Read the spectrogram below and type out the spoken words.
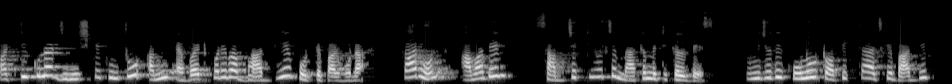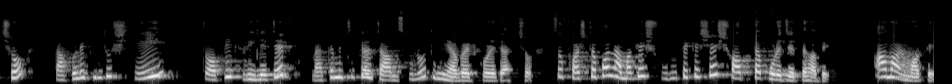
পার্টিকুলার জিনিসকে কিন্তু আমি অ্যাভয়েড করে বা বাদ দিয়ে করতে পারব না। কারণ আমাদের সাবজেক্টটি হচ্ছে ম্যাথামেটিক্যাল বেস তুমি যদি কোনো টপিকটা আজকে বাদ দিচ্ছ, তাহলে কিন্তু সেই টপিক রিলেটেড ম্যাথামেটিক্যাল টার্মসগুলো তুমি অ্যাভয়েড করে যাচ্ছ। সো ফার্স্ট অফ অল আমাকে শুরু থেকে শেষ সবটা পড়ে যেতে হবে। আমার মতে।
